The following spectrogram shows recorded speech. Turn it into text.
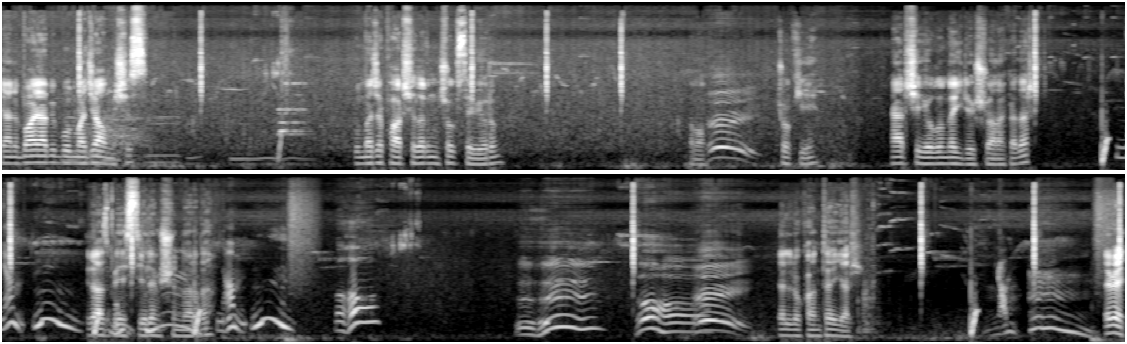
Yani bayağı bir bulmaca almışız. Bulmaca parçalarını çok seviyorum. Tamam. Çok iyi. Her şey yolunda gidiyor şu ana kadar. Nam, mm, Biraz besleyelim şunları da. nam, mm. Oho. Gel lokantaya gel. Evet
